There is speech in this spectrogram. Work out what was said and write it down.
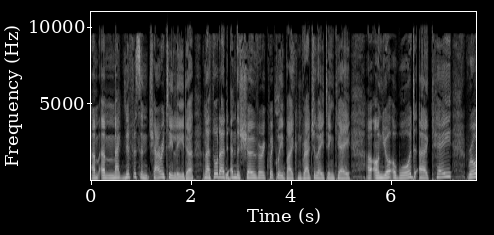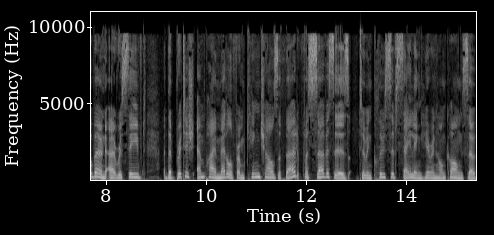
um, a magnificent charity leader. And I thought I'd end the show very quickly by congratulating Kay uh, on your award. Uh, Kay Rawbone uh, received the British Empire Medal from King Charles III for services to inclusive sailing here in Hong Kong. So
